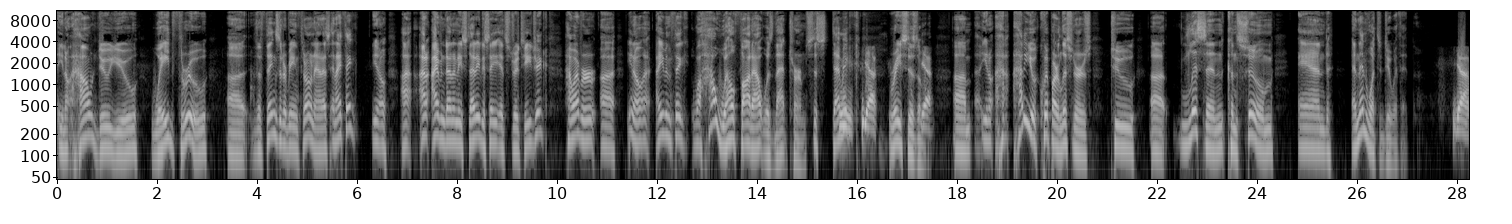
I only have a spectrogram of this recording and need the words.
you know, how do you wade through uh, the things that are being thrown at us? And I think, you know, I, I, I haven't done any study to say it's strategic. However, uh, you know, I, I, even think, well, how well thought out was that term? Systemic mm, yeah. racism. Yeah. Um, you know, how, how do you equip our listeners to uh, listen, consume, and and then what to do with it? Yeah.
